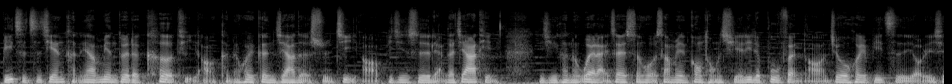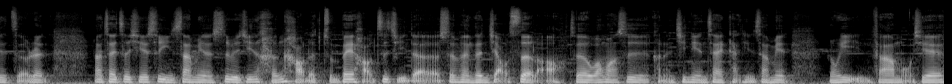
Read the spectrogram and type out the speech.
彼此之间可能要面对的课题啊，可能会更加的实际啊，毕竟是两个家庭，以及可能未来在生活上面共同协力的部分啊，就会彼此有一些责任。那在这些事情上面，是不是已经很好的准备好自己的身份跟角色了啊？这往往是可能今年在感情上面容易引发某些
